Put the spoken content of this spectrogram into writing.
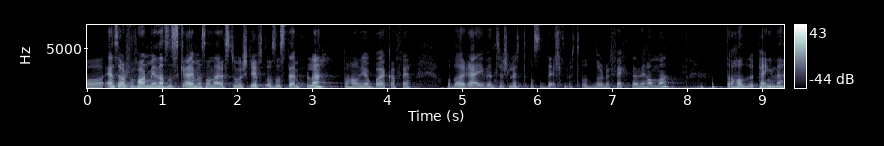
Og jeg så hvert fall faren min altså, skrev med sånn der stor skrift og så stempelet, for han jobba i kafé. Og da reiv han til slutt, og så delte han ut. Og når du fikk den i handa, da hadde du pengene.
